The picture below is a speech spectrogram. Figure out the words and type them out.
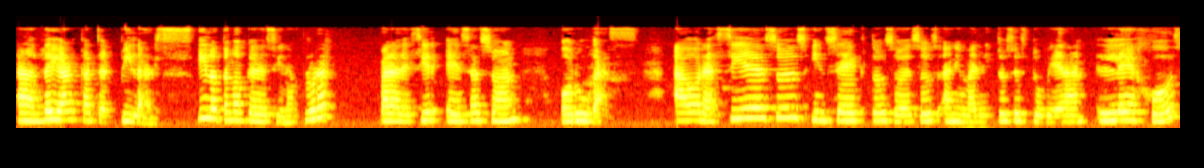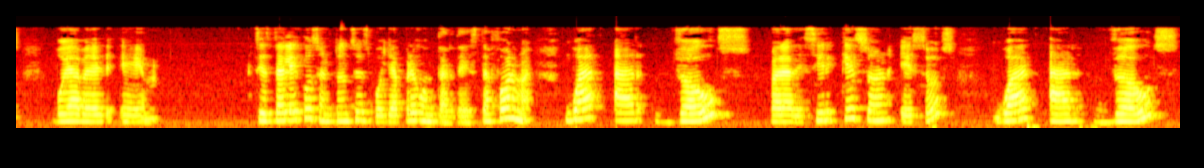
uh, they are caterpillars. Y lo tengo que decir en plural para decir esas son orugas. Ahora, si esos insectos o esos animalitos estuvieran lejos, voy a ver em, si está lejos, entonces voy a preguntar de esta forma. What are those? Para decir qué son esos. What are those?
